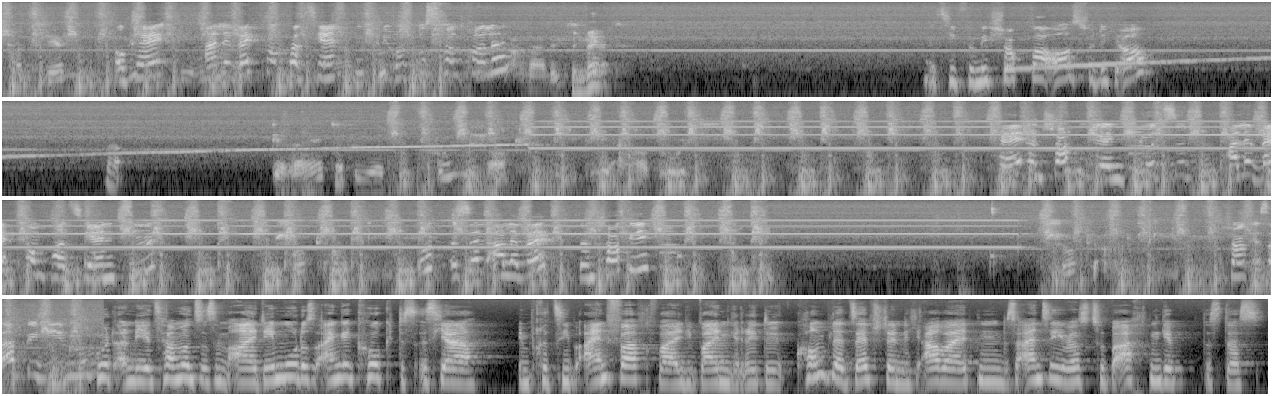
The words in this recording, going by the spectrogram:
Patienten. Okay, alle weg vom Patienten für die Rhythmuskontrolle. Bin weg. Das sieht für mich schockbar aus, für dich auch. Ja. Gerät für Frühschock CPR-Puls. Schocken wir in Kürze alle weg vom Patienten. Gut, es sind alle weg. Dann schocke ich. Schock. Schock ist abgegeben. Gut, Andi, jetzt haben wir uns das im ARD-Modus angeguckt. Das ist ja im Prinzip einfach, weil die beiden Geräte komplett selbstständig arbeiten. Das Einzige, was zu beachten gibt, ist, dass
